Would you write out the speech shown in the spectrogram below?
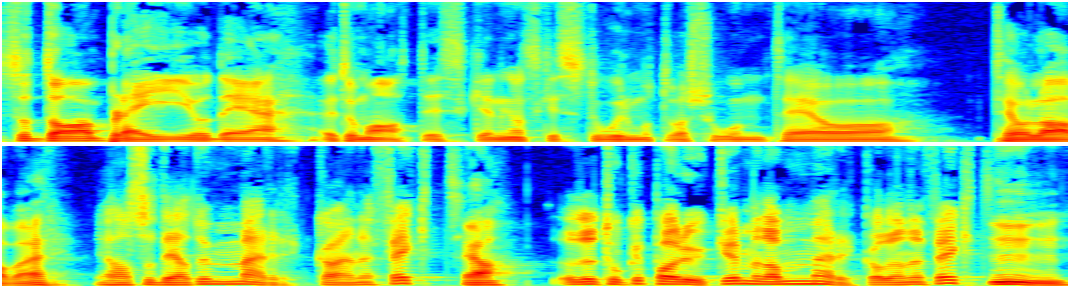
Så da ble jo det automatisk en ganske stor motivasjon til å, til å la være. ja, så det at du merka en effekt Ja. Det tok et par uker, men da merka du en effekt. Mm.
